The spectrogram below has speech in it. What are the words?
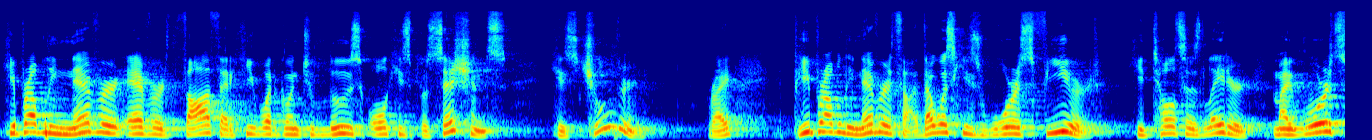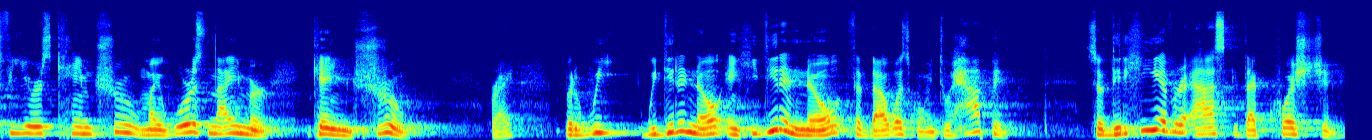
He probably never ever thought that he was going to lose all his possessions, his children, right? He probably never thought. That was his worst fear. He tells us later, My worst fears came true. My worst nightmare came true, right? But we, we didn't know, and he didn't know that that was going to happen. So, did he ever ask that question?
